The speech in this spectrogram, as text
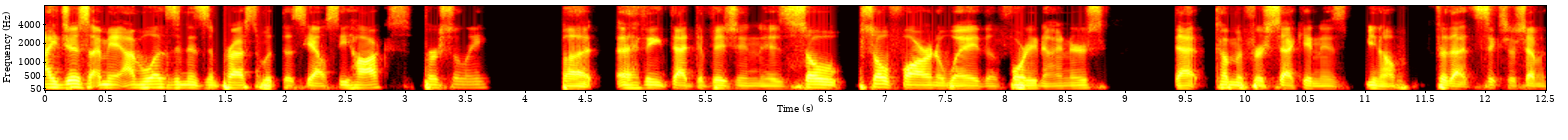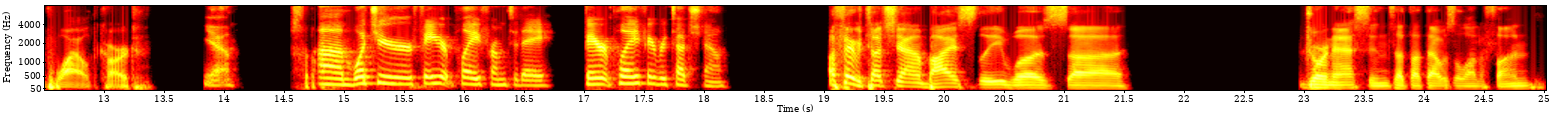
I just I mean I wasn't as impressed with the Seattle Seahawks personally, but I think that division is so so far and away the 49ers that coming for second is you know for that sixth or seventh wild card. Yeah. So. Um, what's your favorite play from today? Favorite play, favorite touchdown? My favorite touchdown, biasly, was uh, Jordan Addison's. I thought that was a lot of fun.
